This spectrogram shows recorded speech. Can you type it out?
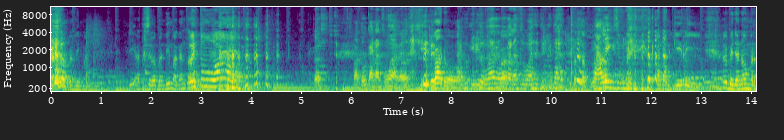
85. Di atas 85 kan Weh tua. Terus sepatu kanan semua kalau tadi. Enggak dong. Aku kiri semua, kamu kanan semua jadi kita Tetap maling sebenarnya. kanan kiri. Eh, beda nomor.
